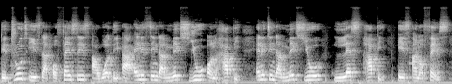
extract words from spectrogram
the truth is that offenses are what they are. Anything that makes you unhappy, anything that makes you less happy is an offense.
